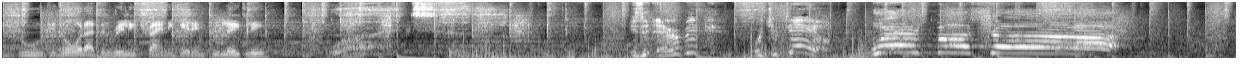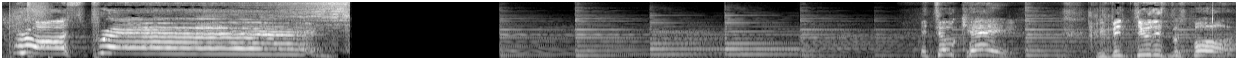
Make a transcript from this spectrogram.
life. Dude, you know what I've been really trying to get into lately? What? Is it Arabic? Or Judeo? Where's Masha? It's okay. We've been through this before.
